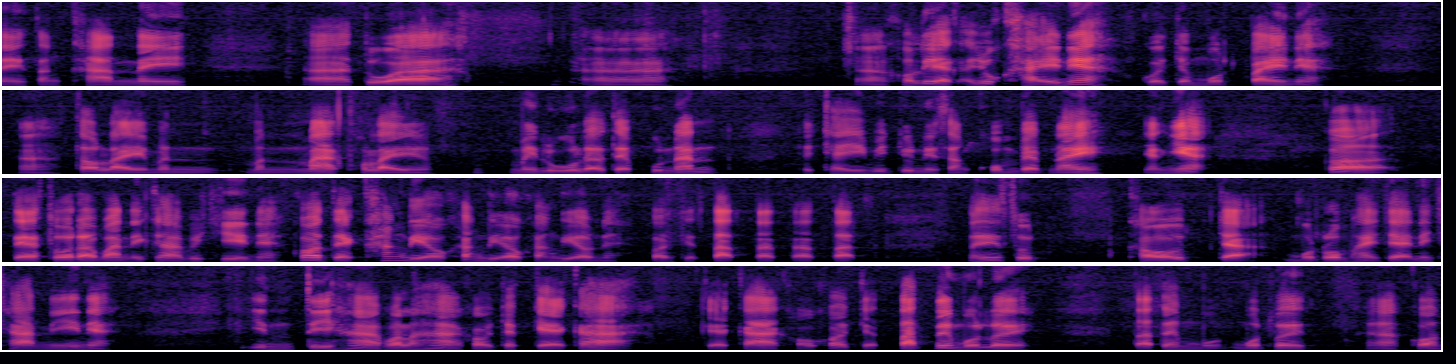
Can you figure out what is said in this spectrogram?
ในสังขารในตัวเขาเรียกอายุไขเนี่ยกว่าจะหมดไปเนี่ยเท่าไหร่มันมันมากเท่าไหร่ไม่รู้แล้วแต่ผู้นั้นจะใช้ชีวิตอยู่ในสังคมแบบไหนอย่างเงี้ยก็ แต่โสดาบันอิกาพิชีเนี่ยก็แต่ครั้งเดียวครั้งเดียวครั้งเดียวเนี่ยก็จะตัดตัดตัดตัดในที่สุดเขาจะหมดลมหายใจในชาตินี้เนี่ยอินทรีห้าพละห้าเขาจะแก่กล้า แก่กล้าเขาก็จะตัดได้หมดเลย ตัดได้หมดหมดเลยก่อน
